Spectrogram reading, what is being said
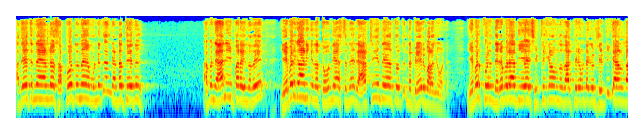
അദ്ദേഹത്തിന്റെ അയാളുടെ സപ്പോർട്ടിന് ഉണ്ണിത്താൻ കണ്ടെത്തിയത്. അപ്പം ഞാൻ ഈ പറയുന്നത് ഇവർ കാണിക്കുന്ന തോന്നിയാസത്തിന് രാഷ്ട്രീയ നേതൃത്വത്തിന്റെ പേര് പറഞ്ഞുകൊണ്ട് ഇവർക്കൊരു നിരപരാധിയെ ശിക്ഷിക്കണമെന്ന് താല്പര്യമുണ്ടെങ്കിൽ ശിക്ഷിക്കാനുള്ള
